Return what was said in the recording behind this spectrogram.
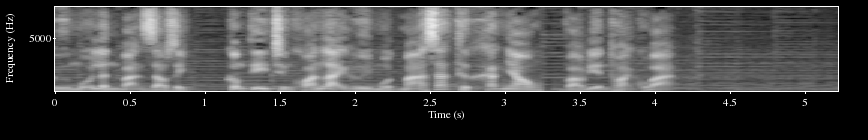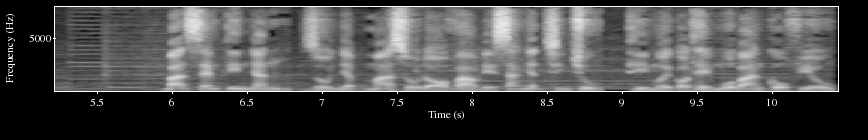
Cứ mỗi lần bạn giao dịch, công ty chứng khoán lại gửi một mã xác thực khác nhau vào điện thoại của bạn. Bạn xem tin nhắn, rồi nhập mã số đó vào để xác nhận chính chủ, thì mới có thể mua bán cổ phiếu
